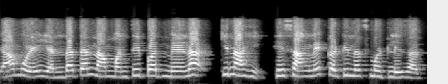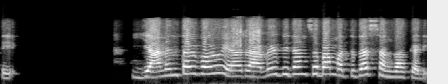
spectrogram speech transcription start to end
त्यामुळे यंदा त्यांना मंत्रीपद मिळणार की नाही हे सांगणे कठीणच म्हटले जाते. यानंतर वळूया रावेर विधानसभा मतदारसंघाकडे.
